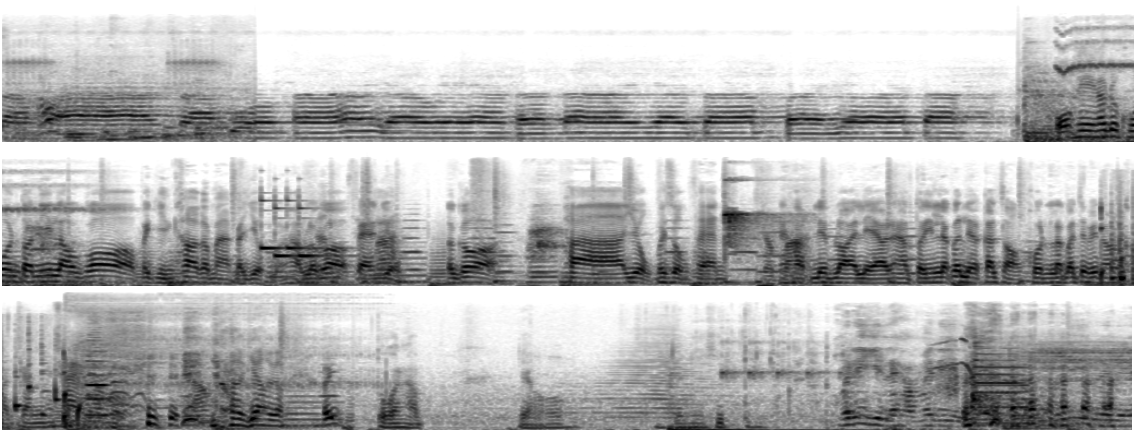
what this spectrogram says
นึงโอเคครับทุกคนตอนนี้เราก็ไปกินข้าวกันมากับหยกนะครับ แล้วก็แฟนหยกแล้วก็พาหยกไปส่งแฟนนะครับเรียบร้อยแล้วนะครับ ตอนนี้เราก็เหลือกันสองคนเราก็จะไปนอนกอดกันใช่ครับผมเยอะๆเฮ้ยทุกคนครับ เดี๋ยวผมจะมีคลิป ไม่ได้ยินเลยครับไม่ได้ยินเลยไม่ได้ยินเลยเลย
